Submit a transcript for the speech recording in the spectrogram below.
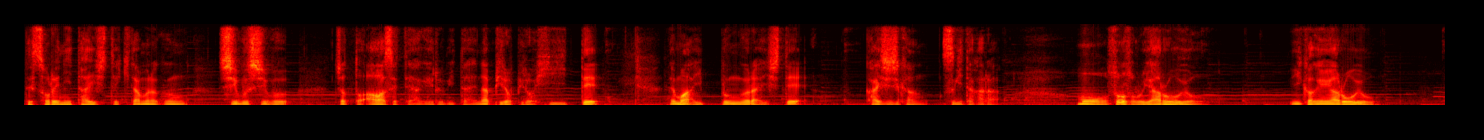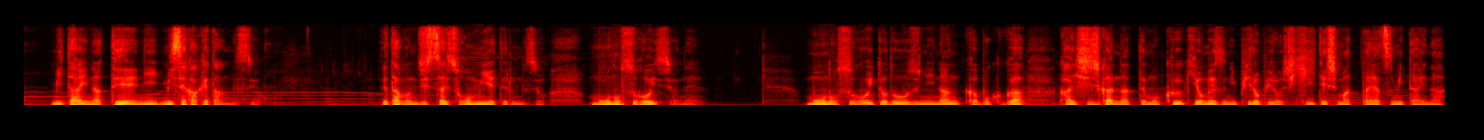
で、それに対して北村くん、しぶしぶ、ちょっと合わせてあげるみたいなピロピロ弾いて、で、まあ1分ぐらいして、開始時間過ぎたから、もうそろそろやろうよ。いい加減やろうよ。みたいな体に見せかけたんですよ。で、多分実際そう見えてるんですよ。ものすごいですよね。ものすごいと同時になんか僕が開始時間になっても空気読めずにピロピロ引いてしまったやつみたいな、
